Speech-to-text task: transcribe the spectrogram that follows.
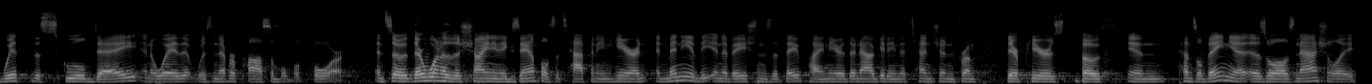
with the school day in a way that was never possible before. And so they're one of the shining examples that's happening here. And, and many of the innovations that they've pioneered, they're now getting attention from their peers both in Pennsylvania as well as nationally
